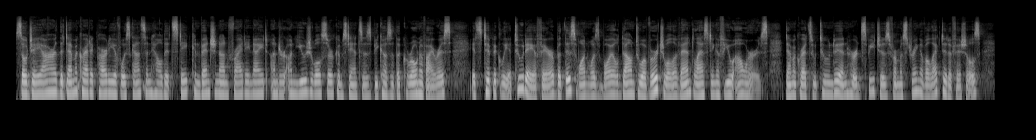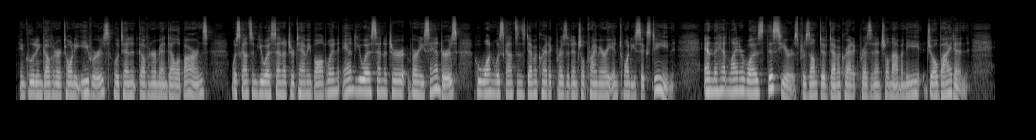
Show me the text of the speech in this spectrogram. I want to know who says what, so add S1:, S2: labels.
S1: So, JR, the Democratic Party of Wisconsin held its state convention on Friday night under unusual circumstances because of the coronavirus. It's typically a two day affair, but this one was boiled down to a virtual event lasting a few hours. Democrats who tuned in heard speeches from a string of elected officials, including Governor Tony Evers, Lieutenant Governor Mandela Barnes, Wisconsin U.S. Senator Tammy Baldwin and U.S. Senator Bernie Sanders, who won Wisconsin's Democratic presidential primary in 2016. And the headliner was this year's presumptive Democratic presidential nominee, Joe Biden.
